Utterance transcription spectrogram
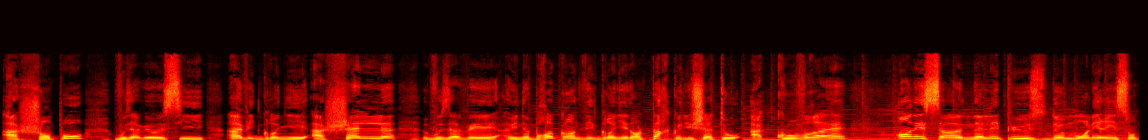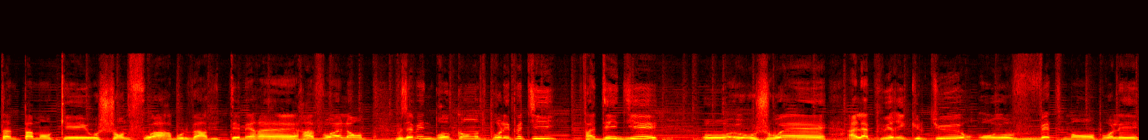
à Champeau. Vous avez aussi un vide-grenier à Chelles. Vous avez une brocante vide-grenier dans le parc du château à Couvray. En Essonne, les puces de Montlhéry sont à ne pas manquer au champ de foire, boulevard du Téméraire. À Voalan, vous avez une brocante pour les petits, enfin dédiée aux, aux, jouets, à la puériculture, aux vêtements pour les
